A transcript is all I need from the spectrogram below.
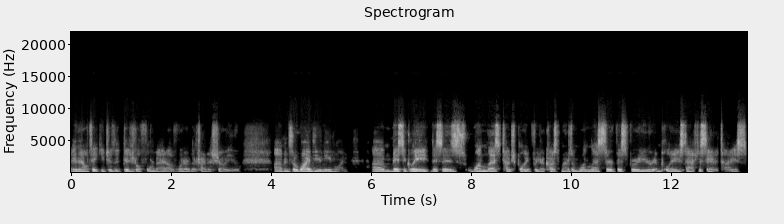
and that'll take you to the digital format of whatever they're trying to show you. Um, and so, why do you need one? Um, basically, this is one less touch point for your customers and one less surface for your employees to have to sanitize.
